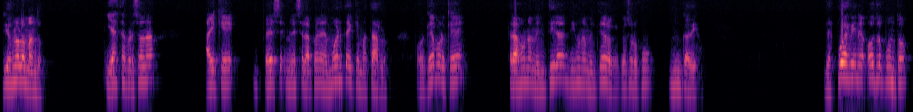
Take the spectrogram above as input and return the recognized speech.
Dios no lo mandó. Y a esta persona hay que, merece, la pena de muerte, hay que matarlo. ¿Por qué? Porque trajo una mentira, dijo una mentira de lo que Kadosh Baruj nunca dijo. Después viene otro punto,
